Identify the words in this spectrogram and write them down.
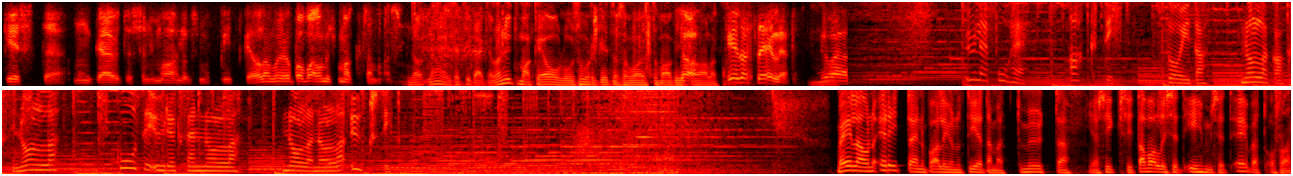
kestää mun käytössäni mahdollisimman pitkään. Olen jopa valmis maksamaan sitä. No näin se pitää olla. Nyt Make Ouluun. Suuri kiitos ja loistavaa viikon Joo, alkua. kiitos teille. Hyvää Yle Puhe. Akti. Soita 020 690 001. Meillä on erittäin paljon tietämättömyyttä ja siksi tavalliset ihmiset eivät osaa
